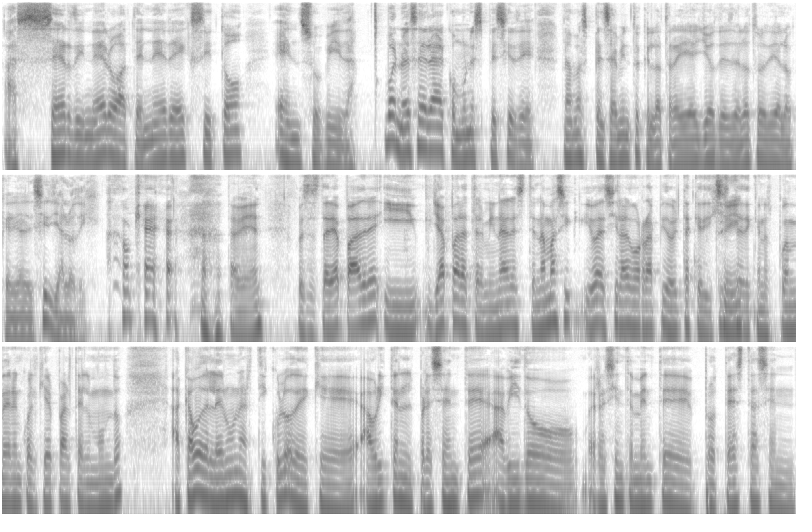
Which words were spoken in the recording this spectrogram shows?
a hacer dinero, a tener éxito en su vida. Bueno, ese era como una especie de nada más pensamiento que lo traía yo desde el otro día, lo quería decir, ya lo dije. Ok, está bien, pues estaría padre. Y ya para terminar, este, nada más iba a decir algo rápido ahorita que dijiste de que nos pueden ver en cualquier parte del mundo. Acabo de leer un artículo de que ahorita en el presente ha habido recientemente protestas en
